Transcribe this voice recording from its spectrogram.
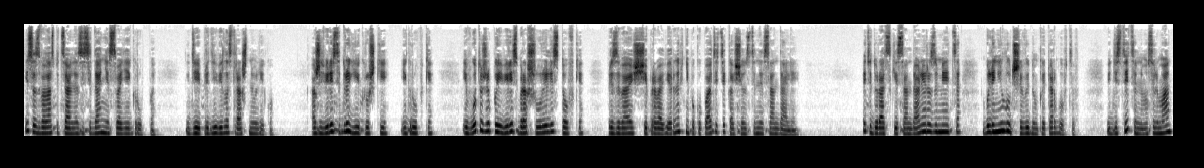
и созвала специальное заседание своей группы, где и предъявила страшную лику. Оживились и другие кружки и группки, и вот уже появились брошюры и листовки, призывающие правоверных не покупать эти кощунственные сандалии. Эти дурацкие сандалии, разумеется, были не лучшей выдумкой торговцев. Ведь действительно мусульман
